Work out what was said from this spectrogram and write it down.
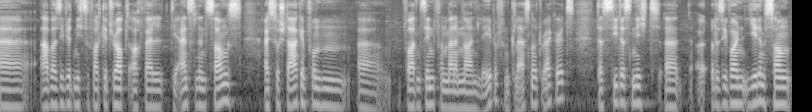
Äh, aber sie wird nicht sofort gedroppt, auch weil die einzelnen Songs als so stark empfunden äh, worden sind von meinem neuen Label, von Glassnote Records, dass sie das nicht, äh, oder sie wollen jedem Song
